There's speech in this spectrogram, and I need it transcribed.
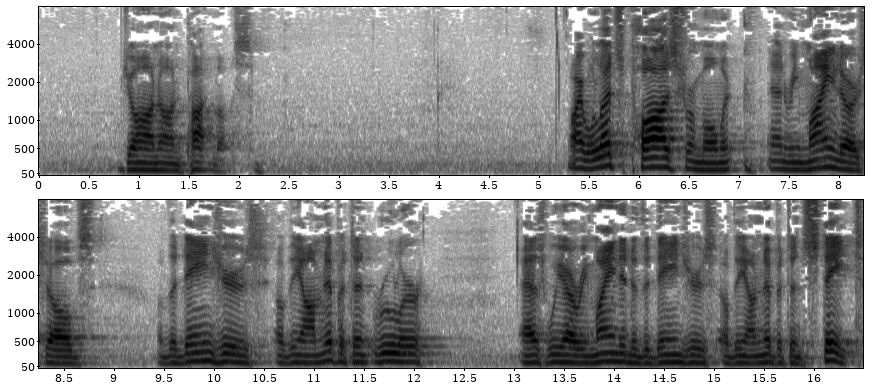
John on Patmos? All right, well, let's pause for a moment and remind ourselves of the dangers of the omnipotent ruler as we are reminded of the dangers of the omnipotent state.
